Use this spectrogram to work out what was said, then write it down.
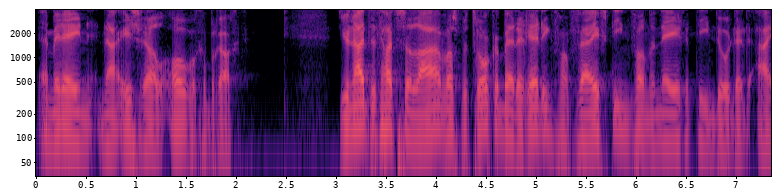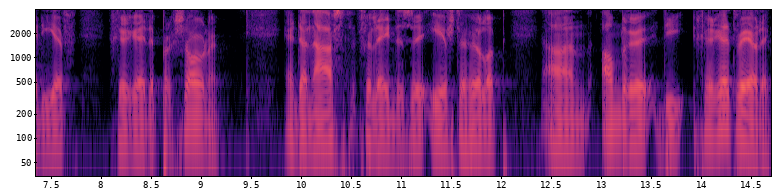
en meteen naar Israël overgebracht. United Hatzalah was betrokken bij de redding van 15 van de 19 door de IDF geredde personen. En daarnaast verleenden ze eerste hulp aan anderen die gered werden.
